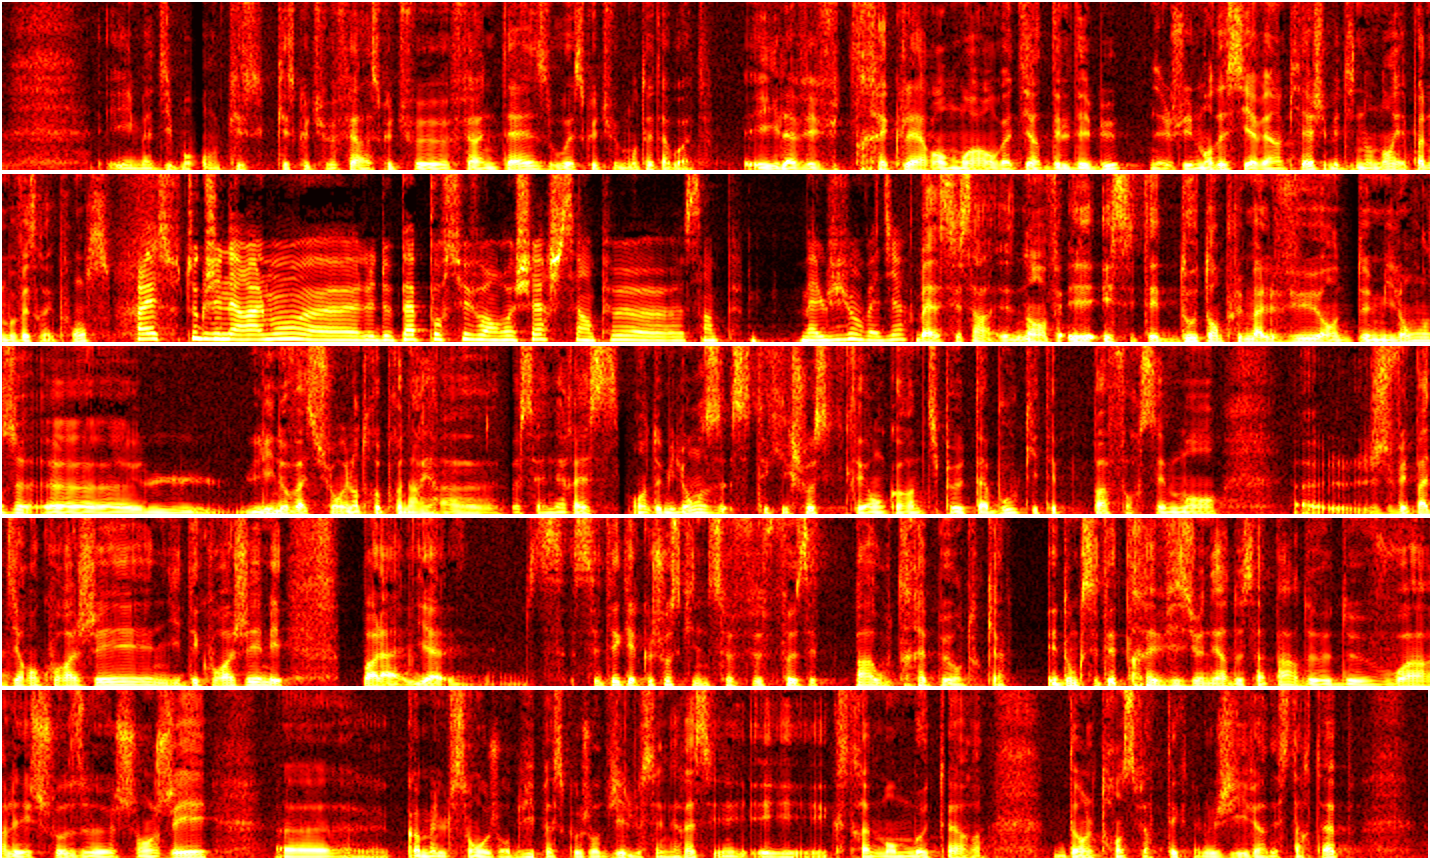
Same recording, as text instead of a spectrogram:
Et il m'a dit, bon, qu'est-ce que tu veux faire? Est-ce que tu veux faire une thèse ou est-ce que tu veux monter ta boîte? Et il avait vu très clair en moi, on va dire, dès le début. je lui ai demandé s'il y avait un piège. Il m'a dit, non, non, il n'y a pas de mauvaise réponse. Ouais, surtout que généralement, euh, de ne pas poursuivre en recherche, c'est un peu, euh, c'est un peu mal vu, on va dire. Ben, c'est ça. Non, et, c'était d'autant plus mal vu en 2011. Euh, l'innovation et l'entrepreneuriat euh, au CNRS en 2011, c'était quelque chose qui était encore un petit peu tabou, qui n'était pas forcément, euh, je ne vais pas dire encouragé ni découragé, mais voilà, c'était quelque chose qui ne se faisait pas ou très peu en tout cas. Et donc c'était très visionnaire de sa part de, voir les choses changer euh, comme elles sont aujourd'hui, parce qu'aujourd'hui le CNRS est, extrêmement moteur dans le transfert de technologie vers des startups.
